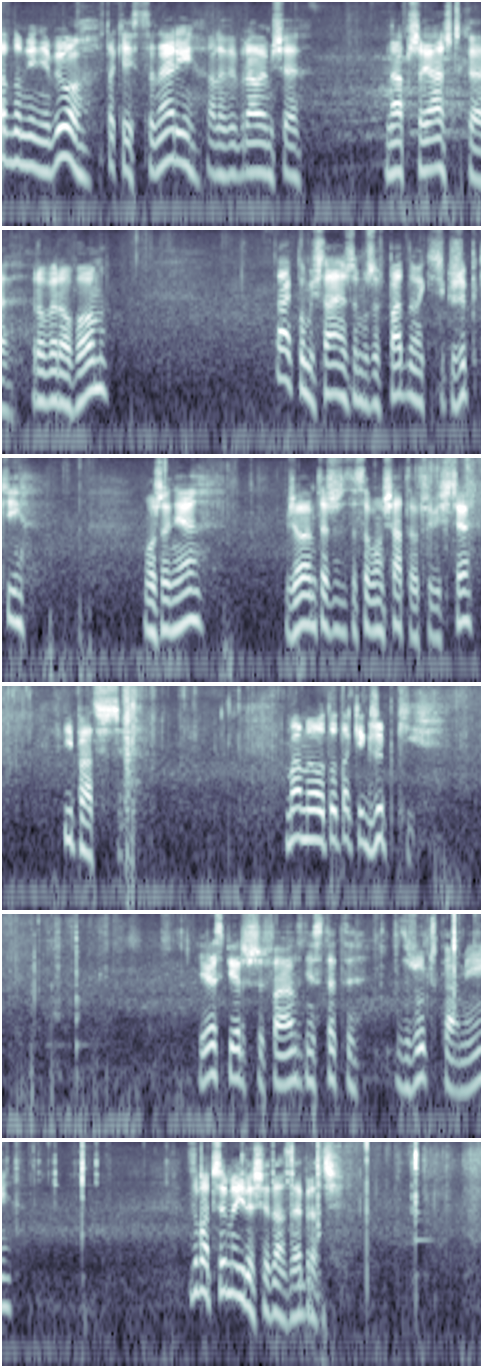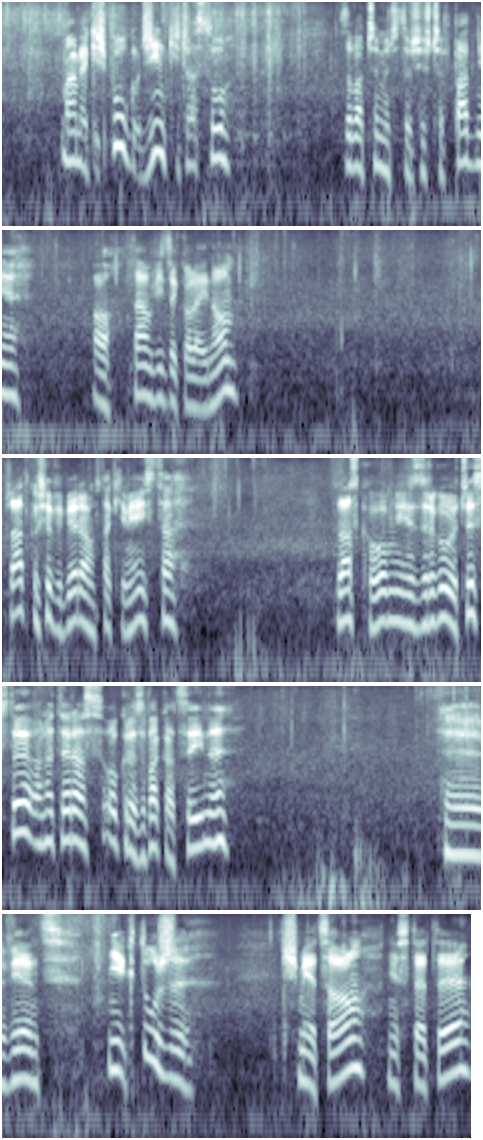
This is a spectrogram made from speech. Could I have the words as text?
Dawno mnie nie było w takiej scenerii, ale wybrałem się na przejażdżkę rowerową. Tak, pomyślałem, że może wpadną jakieś grzybki, może nie. Wziąłem też ze sobą siatę oczywiście. I patrzcie. Mamy oto takie grzybki. Jest pierwszy fant, niestety z żuczkami. Zobaczymy ile się da zebrać. Mam jakieś pół godzinki czasu. Zobaczymy czy coś jeszcze wpadnie. O, tam widzę kolejną. Rzadko się wybieram w takie miejsca. Las koło mnie jest z reguły czysty, ale teraz okres wakacyjny. E, więc niektórzy śmiecą, niestety.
